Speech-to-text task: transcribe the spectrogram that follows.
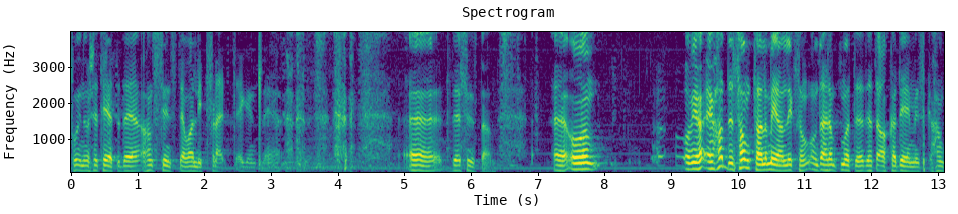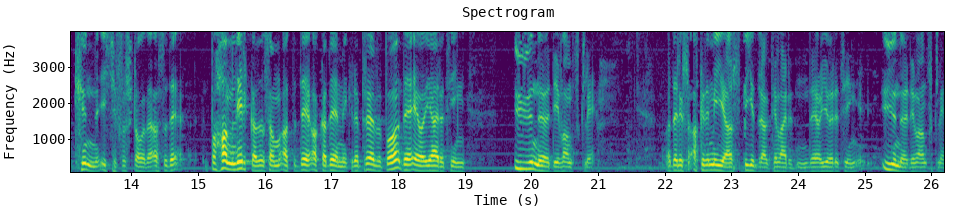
på universitetet, det, han syntes det var litt flaut, egentlig. Eh, det syntes han. Eh, og, og vi, jeg hadde samtale med han liksom, om det her, måte, dette akademiske. Han kunne ikke forstå det. Altså det på han virka det som at det akademikere prøver på, det er å gjøre ting unødig vanskelig. Og det er liksom akademias bidrag til verden, det å gjøre ting unødig vanskelig.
